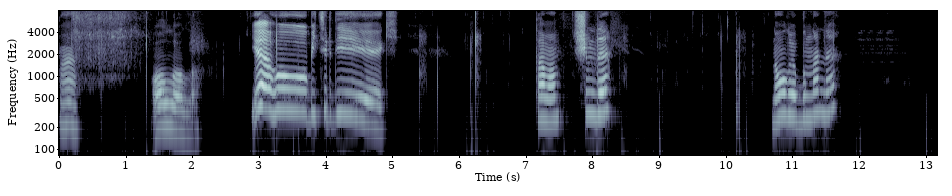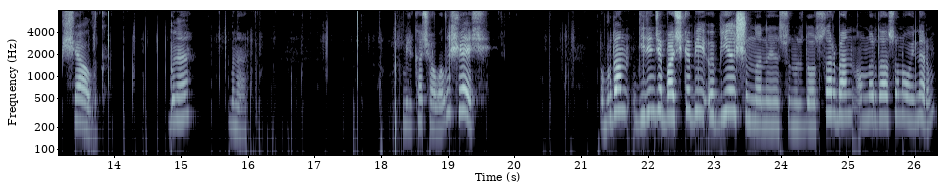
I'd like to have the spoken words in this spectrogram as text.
Ha. Allah Allah. Yahu bitirdik. Tamam. Şimdi ne oluyor? Bunlar ne? Bir şey aldık. Bu ne? Bu ne? Birkaç havalı şey. Buradan girince başka bir öbiye ışınlanıyorsunuz dostlar. Ben onları daha sonra oynarım.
